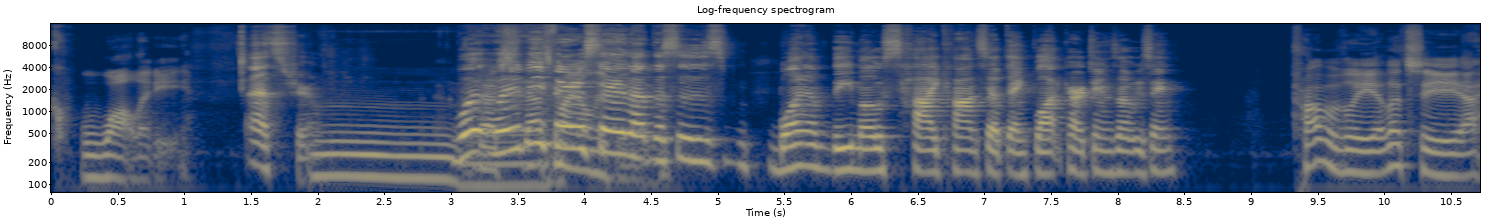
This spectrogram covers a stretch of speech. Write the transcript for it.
quality. That's true. Mm, Would, That's- would it be that's my fair to say feeling. that this is one of the most high concept Inkblot cartoons that we've seen? Probably. Let's see. I-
